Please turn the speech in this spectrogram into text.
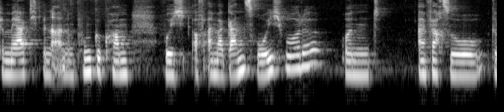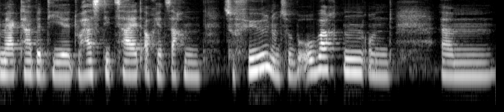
gemerkt, ich bin an einem Punkt gekommen, wo ich auf einmal ganz ruhig wurde und einfach so gemerkt habe, die, du hast die Zeit, auch jetzt Sachen zu fühlen und zu beobachten und ähm,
